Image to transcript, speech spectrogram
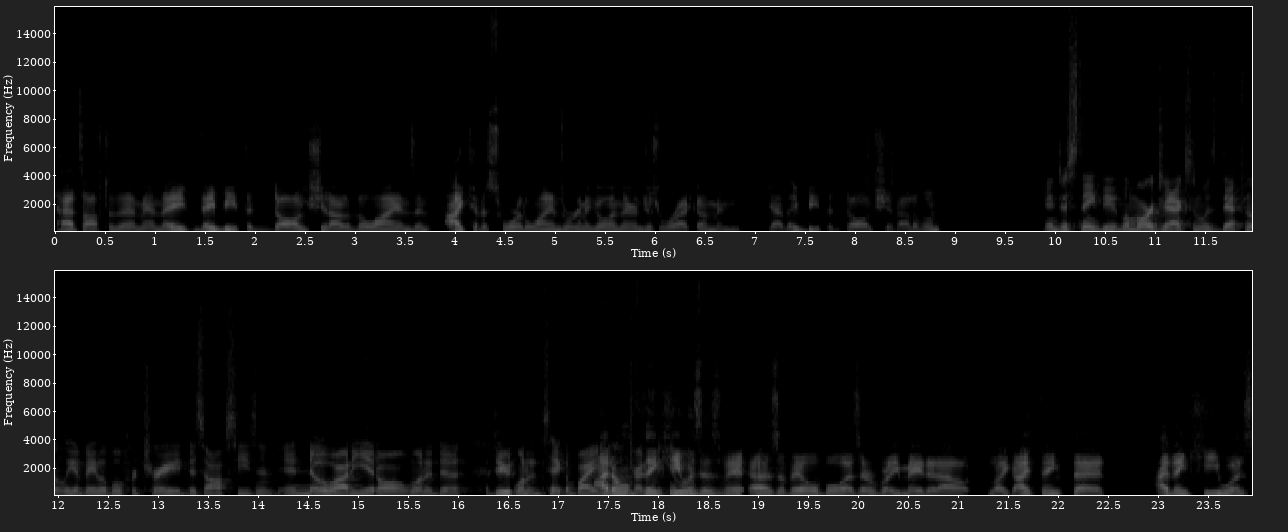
hats off to them, man. They they beat the dog shit out of the Lions, and I could have swore the Lions were going to go in there and just wreck them, and yeah, they beat the dog shit out of them. And just think, dude, Lamar Jackson was definitely available for trade this offseason, and nobody at all wanted to dude wanted to take a bite. I don't think he was as as available as everybody made it out. Like I think that I think he was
